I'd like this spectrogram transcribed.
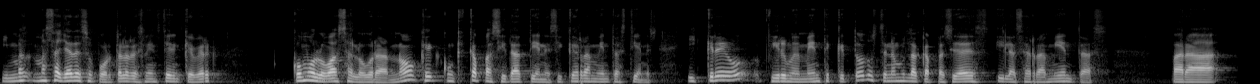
Y más, más allá de soportar la resiliencia, tienen que ver cómo lo vas a lograr, ¿no? ¿Qué, ¿Con qué capacidad tienes y qué herramientas tienes? Y creo firmemente que todos tenemos las capacidades y las herramientas para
